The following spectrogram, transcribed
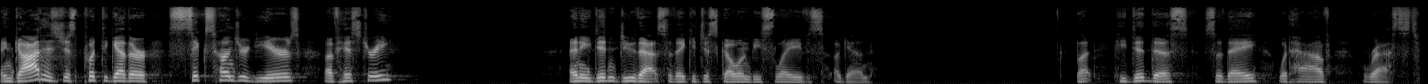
And God has just put together 600 years of history, and he didn't do that so they could just go and be slaves again but he did this so they would have rest.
